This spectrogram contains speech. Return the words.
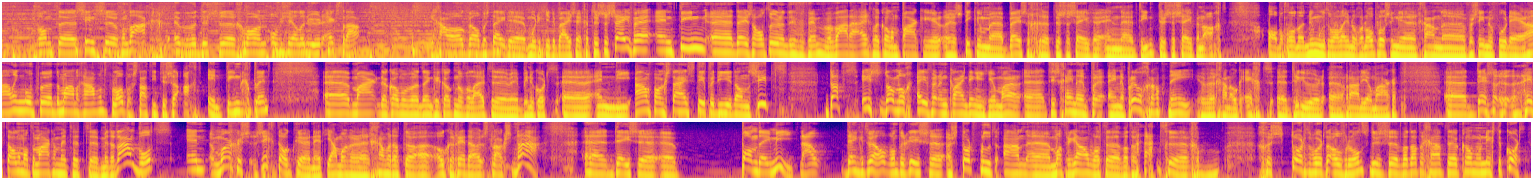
Want eh, sinds vandaag hebben we dus gewoon officieel een uur extra. Die gaan we ook wel besteden, moet ik je erbij zeggen. Tussen 7 en 10, eh, deze Alternative FM. We waren eigenlijk al een paar keer eh, stiekem eh, bezig tussen 7 en eh, 10. Tussen 7 en 8 al begonnen. Nu moeten we alleen nog een oplossing gaan verzinnen voor de herhaling op de maandagavond. Voorlopig staat die tussen 8 en 10 gepland. Maar daar komen we denk ik ook nog wel uit binnenkort. En die aanvangstijdstippen die je dan ziet... Dat is dan nog even een klein dingetje. Maar eh, het is geen 1 april grap. Nee, we gaan ook echt eh, drie uur eh, radio maken. Des, heeft allemaal te maken met het, met het aanbod. En Marcus zegt ook net... Ja, maar gaan we dat ook redden straks na deze pandemie? Nou, denk het wel. Want er is een stortvloed aan materiaal... wat, eh, wat eruit ge- ge- gestort wordt over ons. Dus wat dat er gaat, komen we niks tekort.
